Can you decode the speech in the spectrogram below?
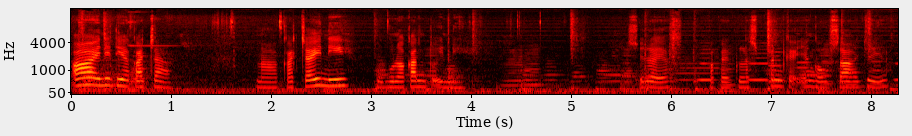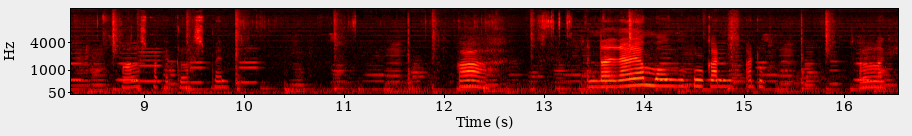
ah ini dia kaca. Nah kaca ini menggunakan untuk ini. Sudah ya pakai glass pen. Kayaknya nggak usah aja ya. Males pakai glass pen ah rencananya mau mengumpulkan aduh salah lagi.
